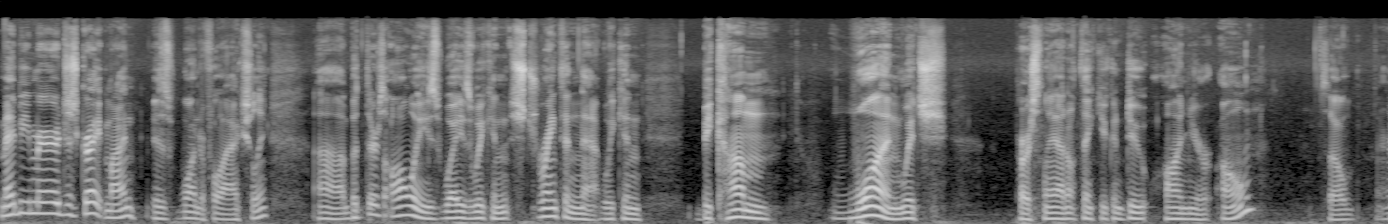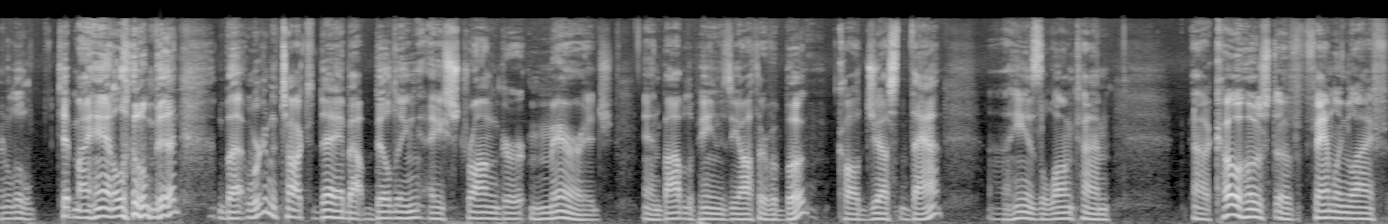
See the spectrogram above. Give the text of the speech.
maybe marriage is great. Mine is wonderful, actually. Uh, but there's always ways we can strengthen that. We can become one, which personally I don't think you can do on your own. So a little tip my hand a little bit, but we're going to talk today about building a stronger marriage. And Bob Lepine is the author of a book called Just That. Uh, he is a longtime uh, co host of Family Life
